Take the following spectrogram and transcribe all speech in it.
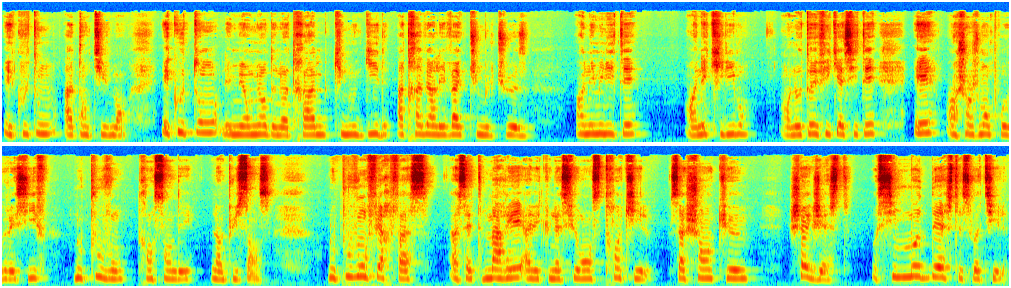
Écoutons attentivement, écoutons les murmures de notre âme qui nous guident à travers les vagues tumultueuses, en humilité, en équilibre, en auto-efficacité et en changement progressif, nous pouvons transcender l'impuissance. Nous pouvons faire face à cette marée avec une assurance tranquille, sachant que chaque geste, aussi modeste soit-il,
